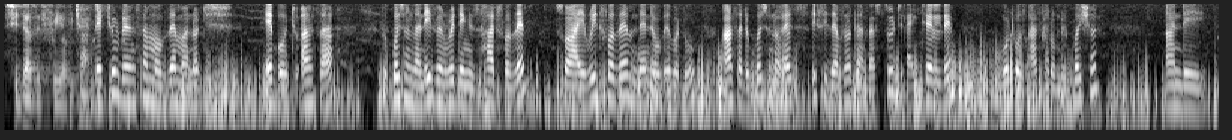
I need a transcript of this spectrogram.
she does it free of charge. The children, some of them are not able to answer the questions, and even reading is hard for them. So I read for them, and then they'll be able to answer the question. Or else, if they have not understood, I tell them what was asked from the question. And uh,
